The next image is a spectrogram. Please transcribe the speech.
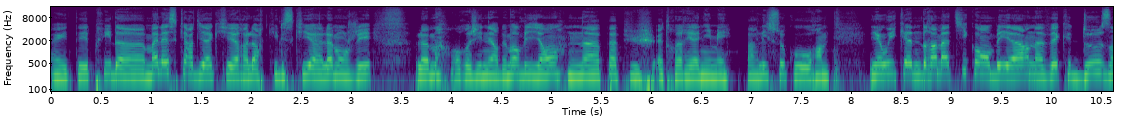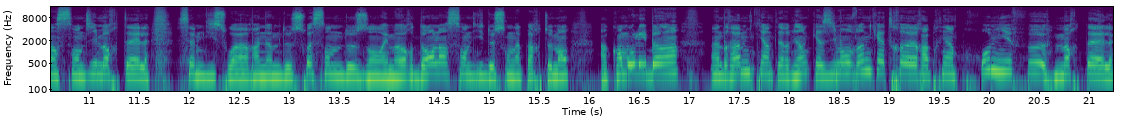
a été pris d'un malaise cardiaque hier alors qu'il skiait à la manger. L'homme, originaire de Morbihan, n'a pas pu être réanimé par les secours. Et un week dramatique en Béarn avec deux incendies mortels. Samedi soir, un homme de 62 ans est mort dans l'incendie de son appartement à Cambo-les-Bains. Un drame qui intervient quasiment 24 heures après un premier feu mortel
